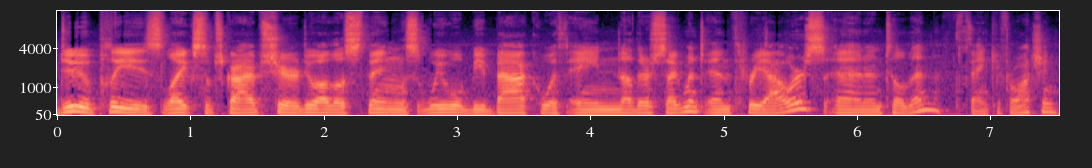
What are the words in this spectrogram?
do please like, subscribe, share, do all those things. We will be back with another segment in three hours. And until then, thank you for watching.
